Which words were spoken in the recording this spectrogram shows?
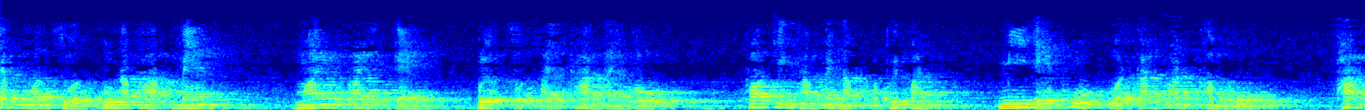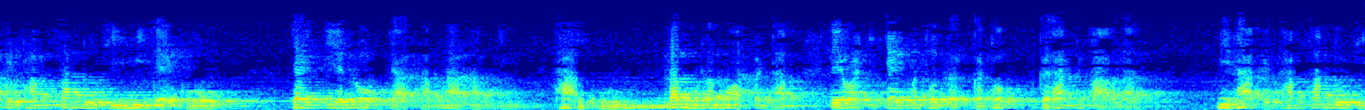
จำนวนส่วนคุณภาพแม้ไม้ไร่แก่เปลือกสดใสข้างในโพเพราะที่ทำไม่นำประพฤติมัน มีแต่พูดปวดการมั่นขโมงถ้าเป็นทำสั้นดูทีมีแต่โคใจเตียนโลกจากทำหน้าทำจริงถ้าขุนละมุนละมอดเป็นธรรมแต่ว่าจิตใจมันทนกระทบกระทั่งหรือเปล่าล่ะ นี่ถ้าเป็นธรรมซ้ำดูที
